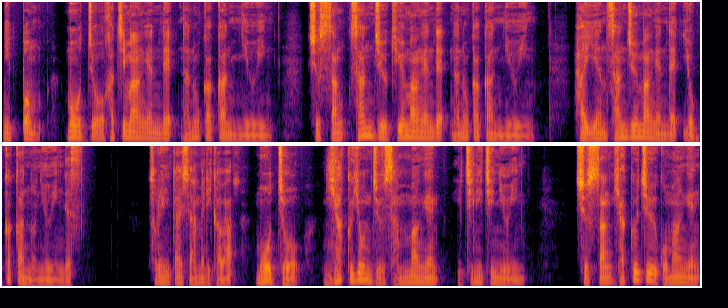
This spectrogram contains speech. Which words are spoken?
日本、盲腸8万円で7日間入院。出産39万円で7日間入院。肺炎30万円で4日間の入院です。それに対してアメリカは盲腸243万円1日入院。出産115万円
